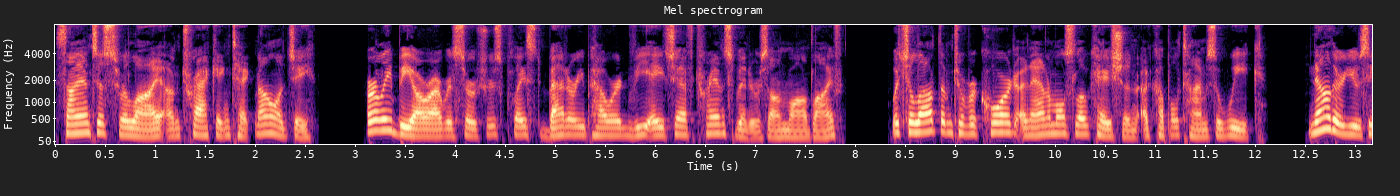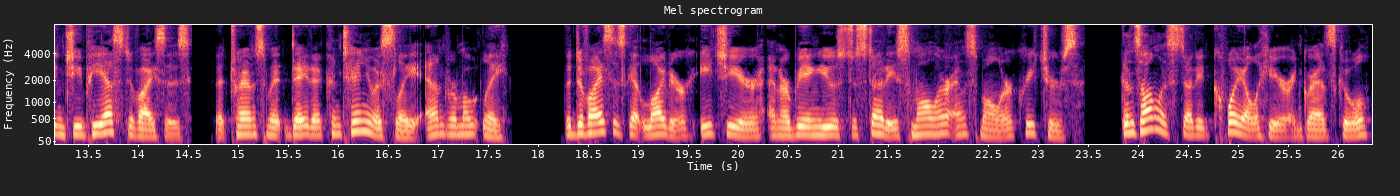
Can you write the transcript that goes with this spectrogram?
scientists rely on tracking technology. Early BRI researchers placed battery powered VHF transmitters on wildlife, which allowed them to record an animal's location a couple times a week. Now they're using GPS devices that transmit data continuously and remotely. The devices get lighter each year and are being used to study smaller and smaller creatures. Gonzalez studied quail here in grad school.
